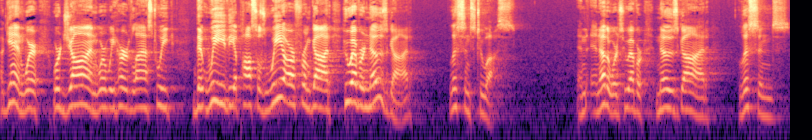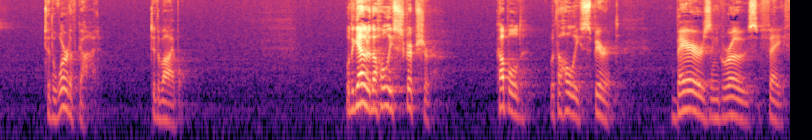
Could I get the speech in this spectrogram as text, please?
Again, where, where John, where we heard last week, that we, the apostles, we are from God. Whoever knows God listens to us. In, in other words, whoever knows God listens to the Word of God, to the Bible. Well, together, the Holy Scripture, coupled with the Holy Spirit, bears and grows faith.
